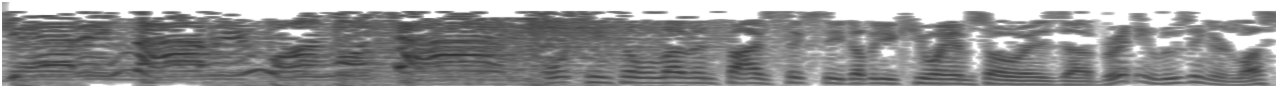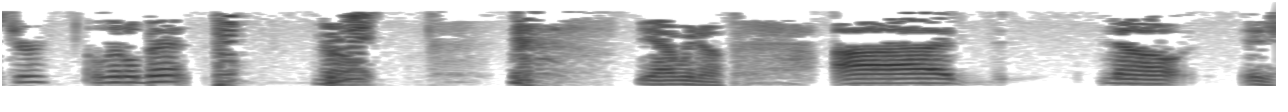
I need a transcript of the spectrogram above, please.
Getting married one more time. 14 till 11, 560 WQAM. So is uh, Britney losing her luster a little bit? No. yeah, we know. Uh, now, is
